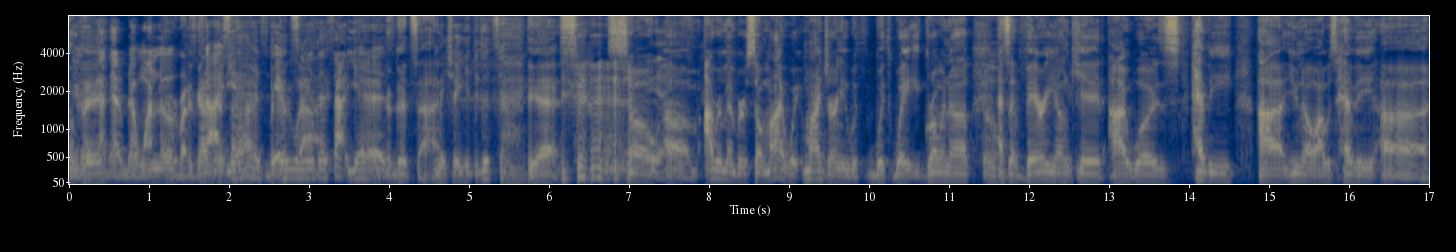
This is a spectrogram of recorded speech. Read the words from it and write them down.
You know, you Okay. got that, that one little Everybody's got their side. side, Yes, the good everyone has that side. side. Yes. Your good side. Make sure you get the good side. Yes. So Yes. um, I remember. So my my journey with with weight, growing up Oh. as a very young kid, I was heavy. Uh, you know, I was heavy. Uh,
